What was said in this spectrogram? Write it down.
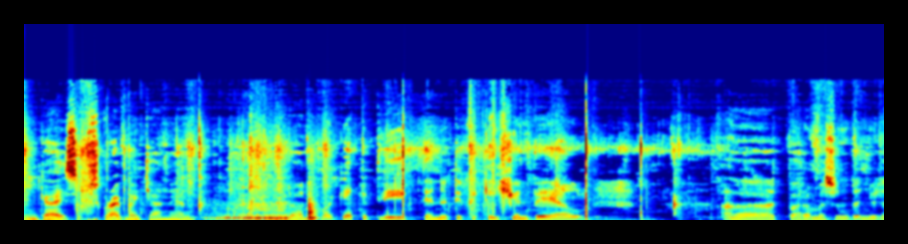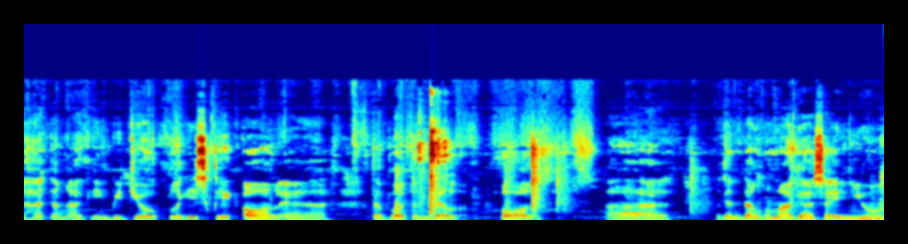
And guys, subscribe my channel. Don't forget to click the notification bell. At para masundan nyo lahat ang aking video, please click all uh, the button bell all. Uh, magandang umaga sa inyo.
